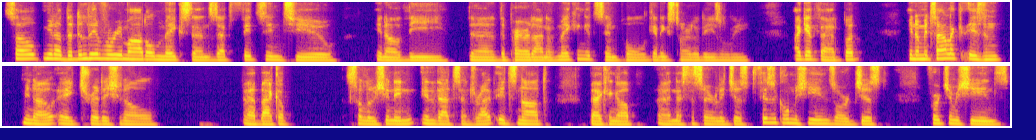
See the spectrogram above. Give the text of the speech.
So, you know, the delivery model makes sense. That fits into, you know, the the the paradigm of making it simple, getting started easily. I get that, but you know, Metallic isn't, you know, a traditional uh, backup solution in in that sense, right? It's not backing up uh, necessarily just physical machines or just virtual machines.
